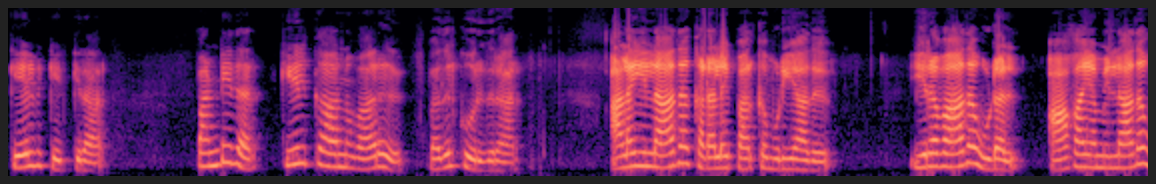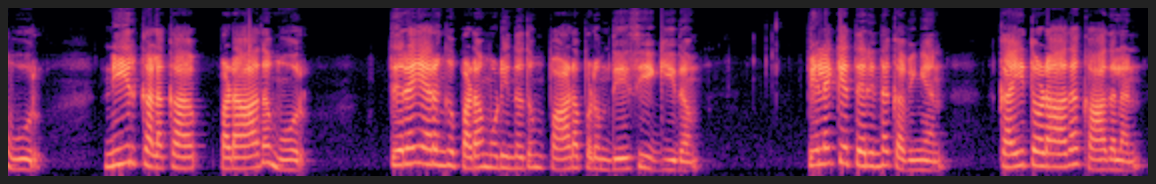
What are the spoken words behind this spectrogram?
கேள்வி கேட்கிறார். பண்டிதர் கீழ்காணுவாறு பதில் கூறுகிறார். அலையில்லாத கடலை பார்க்க முடியாது. இரவாத உடல் ஆகாயமில்லாத ஊர் நீர் கலக்கப்படாத மோர் திரையரங்கு படம் முடிந்ததும் பாடப்படும் தேசிய கீதம். பிழைக்க தெரிந்த கவிஞன் கை தொடாத காதலன்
